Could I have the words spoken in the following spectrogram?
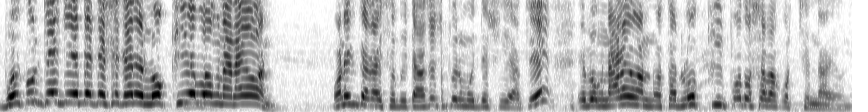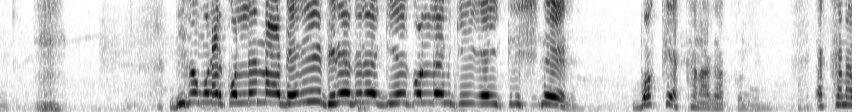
বৈকুণ্ঠে গিয়ে দেখে সেখানে লক্ষ্মী এবং নারায়ণ, অনেক জায়গায় ছবিটা আছে সুপের মধ্যে শুয়ে আছে, এবং নারায়ণ অর্থাৎ লক্ষ্মীর পদসেবা করছেন নারায়ণের। ভিগমনের করলেন না, দেরি, ধীরে ধীরে গিয়ে করলেন কি, এই কৃষ্ণের বক্ষে একখানা আঘাত করলেন। একখানা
